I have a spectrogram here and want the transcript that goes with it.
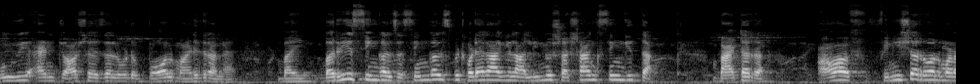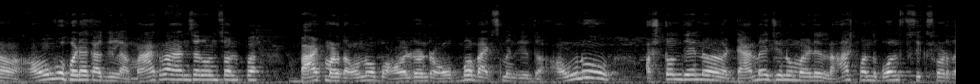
Bhuvi and Josh Hazlewood ball ಮಾಡಿದ್ರಲ್ಲ ಬೈ ಬರೀ ಸಿಂಗಲ್ಸ್ ಸಿಂಗಲ್ಸ್ ಬಿಟ್ಟು ಹೊಡೆಯೋಕ್ಕಾಗಿಲ್ಲ ಅಲ್ಲಿ ಇನ್ನೂ ಶಶಾಂಕ್ ಸಿಂಗ್ ಇದ್ದ. ಬ್ಯಾಟರ್, ಅವ ಫಿನಿಷರ್ ರೋಲ್ ಮಾಡವ. ಅವಂಗೂ ಹೊಡೆಯೋಕ್ಕಾಗಲಿಲ್ಲ ಮ್ಯಾಕ್ರೋ ಆನ್ಸರ್ ಒಂದು ಸ್ವಲ್ಪ ಬ್ಯಾಟ್ ಮಾಡ್ದ. ಅವನು ಒಬ್ಬ ಆಲ್ರೌಂಡರ್ ಒಬ್ಬ ಬ್ಯಾಟ್ಸ್ಮನ್ ಇದ್ದ. ಅವನು ಅಷ್ಟೊಂದೇನು ಡ್ಯಾಮೇಜ್ ಏನು ಮಾಡಿಲ್ಲ. ಲಾಸ್ಟ್ ಒಂದು ಬಾಲ್ ಸಿಕ್ಸ್ ಹೊಡೆದ.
